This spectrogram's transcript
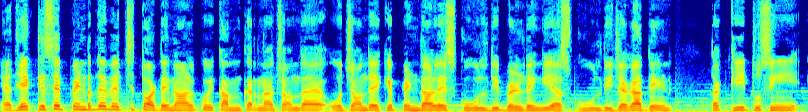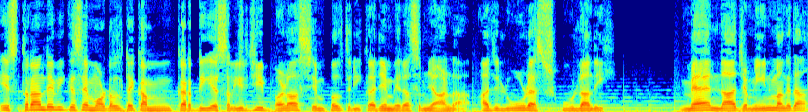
ਜੇ ਕਿਸੇ ਪਿੰਡ ਦੇ ਵਿੱਚ ਤੁਹਾਡੇ ਨਾਲ ਕੋਈ ਕੰਮ ਕਰਨਾ ਚਾਹੁੰਦਾ ਹੈ, ਉਹ ਚਾਹੁੰਦੇ ਕਿ ਪਿੰਡ ਵਾਲੇ ਸਕੂਲ ਦੀ ਬਿਲਡਿੰਗ ਜਾਂ ਸਕੂਲ ਦੀ ਜਗ੍ਹਾ ਦੇਣ, ਤਾਂ ਕੀ ਤੁਸੀਂ ਇਸ ਤਰ੍ਹਾਂ ਦੇ ਵੀ ਕਿਸੇ ਮਾਡਲ ਤੇ ਕੰਮ ਕਰਦੀ ਹੈ ਵੀਰ ਜੀ, ਬੜਾ ਸਿੰਪਲ ਤਰੀਕਾ ਜੇ ਮੇਰਾ ਸਮਝਾਉਣ ਦਾ, ਅੱਜ ਲੋੜ ਹੈ ਸਕੂਲਾਂ ਦੀ। ਮੈਂ ਨਾ ਜ਼ਮੀਨ ਮੰਗਦਾ,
